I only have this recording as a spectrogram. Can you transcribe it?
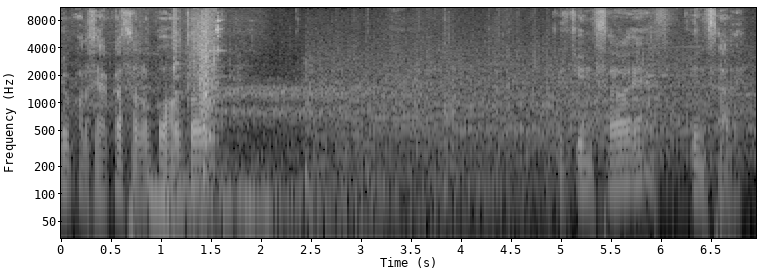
Yo por si acaso lo cojo todo. Quién sabe, quién sabe.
